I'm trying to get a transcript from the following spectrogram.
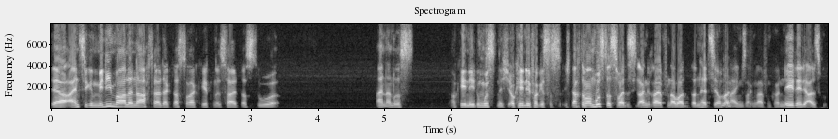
Der einzige minimale Nachteil der Clusterraketen ist halt, dass du ein anderes. Okay, nee, du musst nicht. Okay, nee, vergiss es. Ich dachte, man muss das zweite Ziel angreifen, aber dann hättest du ja auch Nein. dein eigenes angreifen können. Nee, nee, alles gut.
